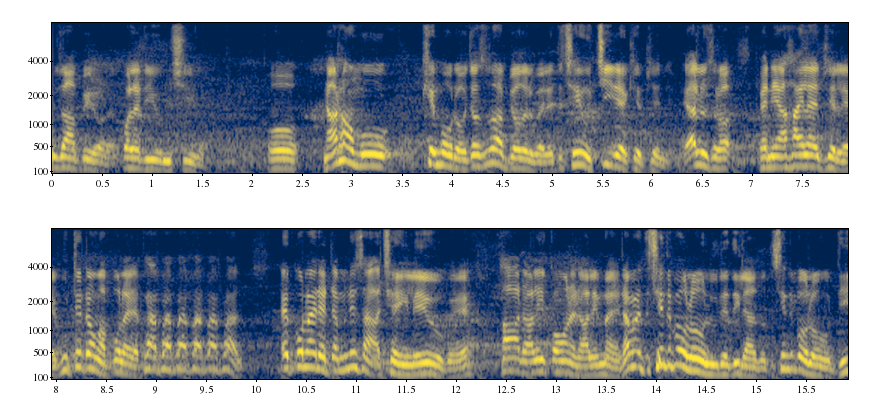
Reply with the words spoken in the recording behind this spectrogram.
ဦးစားပေးတော့တယ် quality ကိုမရှိတော့ဟိုနားထောင်မှု ခင်မဟုတ်တော့ကျွန်တော်စောစောပြောသလိုပဲလေတချင်းကိုကြည့်တဲ့ခစ်ဖြစ်နေတယ်အဲ့လိုဆိုတော့ဘယ်နေရာ highlight ဖြစ်လဲအခု TikTok မှာပို့လိုက်တယ်ဖတ်ဖတ်ဖတ်ဖတ်ဖတ်ဖတ်အဲ့ပို့လိုက်တဲ့10မိနစ်စာအချိန်လေးကိုပဲဟာဒါလေးကောင်းတယ်ဒါလေးမဲ့တယ်ဒါပေမဲ့တချင်းတစ်ပုတ်လုံးကိုလူတွေသိလားဆိုတချင်းတစ်ပုတ်လုံးကိုဒီ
